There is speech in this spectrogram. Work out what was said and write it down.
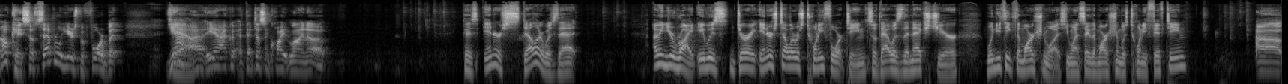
Okay, so several years before, but yeah, yeah, yeah that doesn't quite line up. Because Interstellar was that. I mean, you're right. It was during Interstellar was 2014, so that was the next year. When do you think The Martian was? You want to say The Martian was 2015? Uh,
